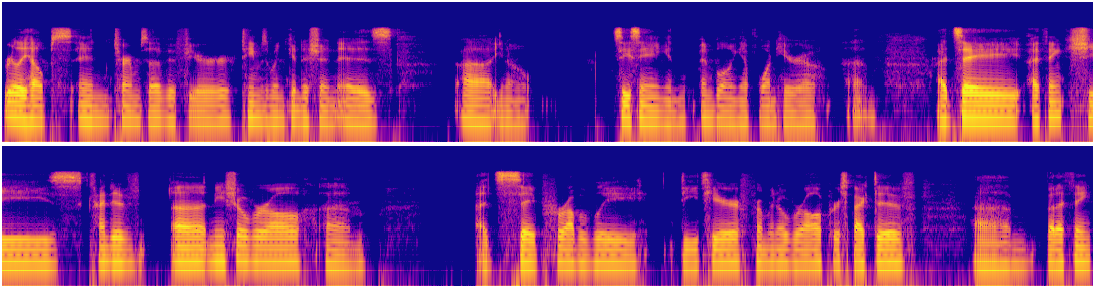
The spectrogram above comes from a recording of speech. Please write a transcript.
really helps in terms of if your team's win condition is uh, you know CCing and, and blowing up one hero. Um, I'd say I think she's kind of uh, niche overall. Um, I'd say probably D tier from an overall perspective. Um, but I think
